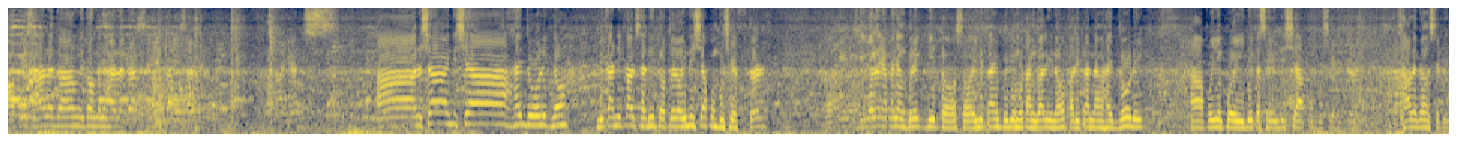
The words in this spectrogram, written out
Okay, sa halagang, ito ang kanyang halaga, 7,000. Ah, ano siya, hindi siya hydraulic, no? Mechanical siya dito, pero hindi siya combo shifter. Okay, hiwala yung kanyang brake dito. So, anytime pwede mo tanggalin, no? Palitan ng hydraulic. Ah, pwedeng pwede kasi hindi siya combo shifter. Sa halagang 7,000.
